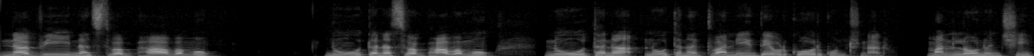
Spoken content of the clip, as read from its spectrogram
నవీన స్వభావము. నూతన స్వభావము. నూతన నూతనత్వాన్ని దేవుడు కోరుకుంటున్నారు. మనలో నుంచి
